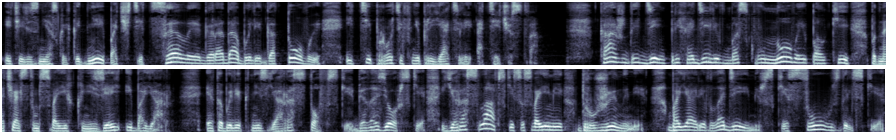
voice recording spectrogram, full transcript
И через несколько дней почти целые города были готовы идти против неприятелей Отечества. Каждый день приходили в Москву новые полки под начальством своих князей и бояр. Это были князья ростовские, белозерские, ярославские со своими дружинами, бояре Владимирские, Суздальские,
